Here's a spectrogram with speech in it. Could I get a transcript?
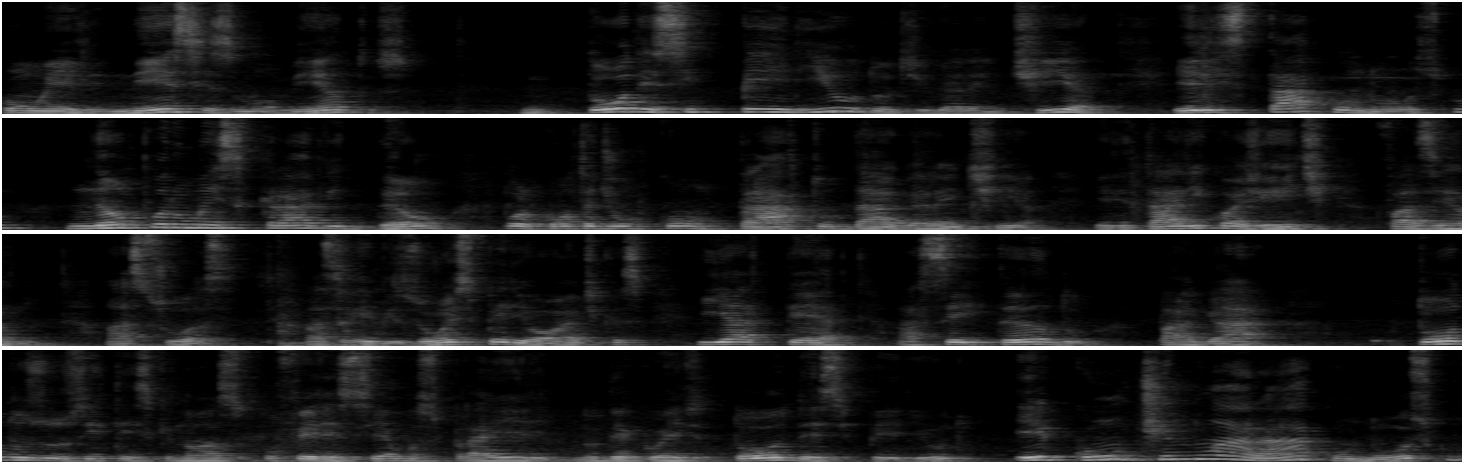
com ele nesses momentos, em todo esse período de garantia, ele está conosco não por uma escravidão por conta de um contrato da garantia. Ele está ali com a gente fazendo as suas as revisões periódicas e até aceitando pagar todos os itens que nós oferecemos para ele no decorrer de todo esse período e continuará conosco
